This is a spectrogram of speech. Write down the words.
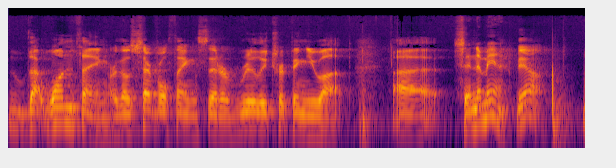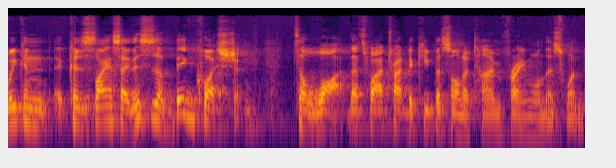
that one thing or those several things that are really tripping you up. Uh, Send them in. yeah, we can because, like I say, this is a big question. It's a lot. That's why I tried to keep us on a time frame on this one.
